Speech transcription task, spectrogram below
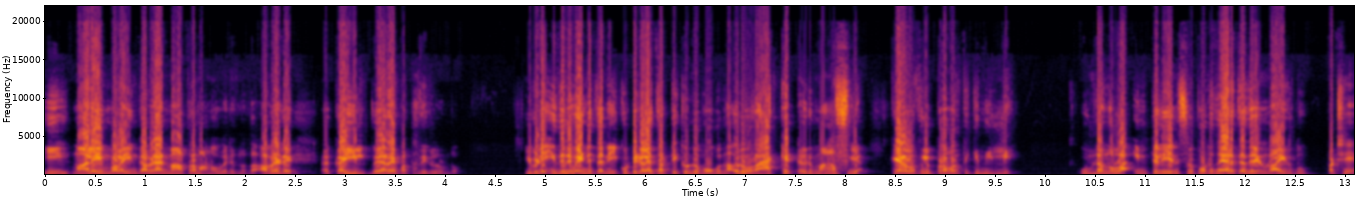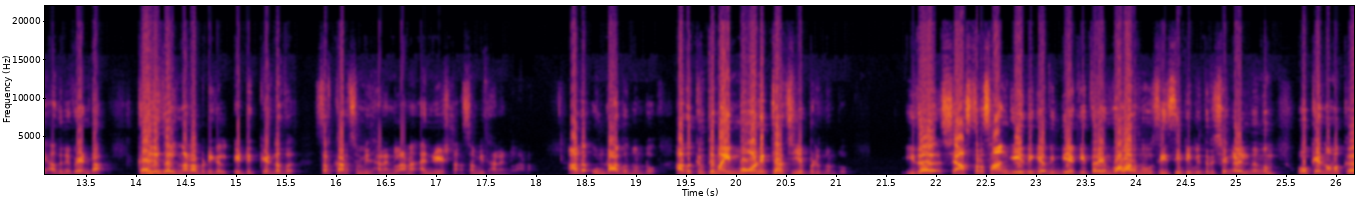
ഈ മാലയും വളയും കവരാൻ മാത്രമാണോ വരുന്നത്? അവരുടെ കയ്യിൽ വേറെ പദ്ധതികളുണ്ടോ? ഇവിടെ ഇതിനു വേണ്ടി തന്നെ ഈ കുട്ടികളെ തട്ടിക്കൊണ്ടുപോകുന്ന ഒരു റാക്കറ്റ് ഒരു മാഫിയ കേരളത്തിൽ പ്രവർത്തിക്കുന്നില്ലേ? ഉണ്ടെന്നുള്ള ഇന്റലിജൻസ് റിപ്പോർട്ട് നേരത്തെ തന്നെ ഉണ്ടായിരുന്നു. പക്ഷേ അതിന് വേണ്ട കരുതൽ നടപടികൾ എടുക്കേണ്ടത് സർക്കാർ സംവിധാനങ്ങളാണ് അന്വേഷണ സംവിധാനങ്ങളാണ്. അത് ഉണ്ടാകുന്നുണ്ടോ? അത് കൃത്യമായി മോണിറ്റർ ചെയ്യപ്പെടുന്നുണ്ടോ? ഇത് ശാസ്ത്ര സാങ്കേതിക വിദ്യയൊക്കെ ഇത്രയും വളർന്നു. സി സി ടി വി ദൃശ്യങ്ങളിൽ നിന്നും ഒക്കെ നമുക്ക്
